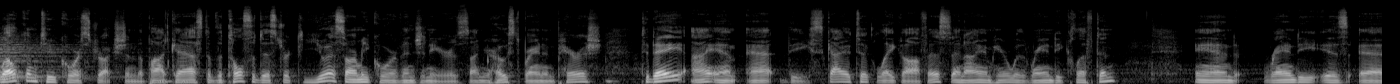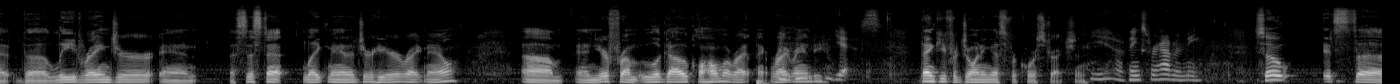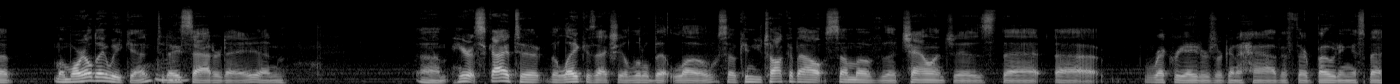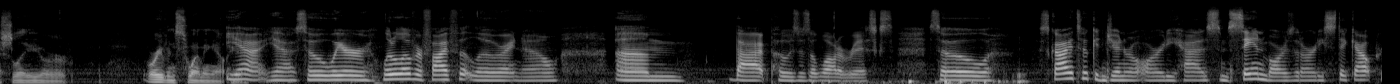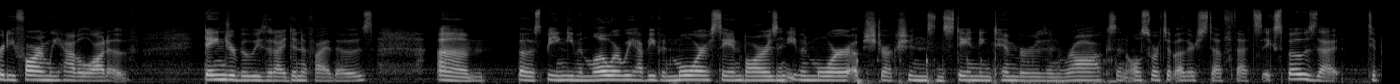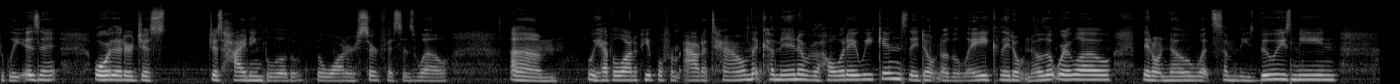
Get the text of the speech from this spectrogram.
Welcome to Corpstruction, the podcast of the Tulsa District U.S. Army Corps of Engineers. I'm your host, Brandon Parrish. Today I am at the Skiatook Lake office and I am here with Randi Clifton. And Randi is uh, the lead ranger and assistant lake manager here right now. Um, and you're from Oologah, Oklahoma, right, right, Randi? Yes. Thank you for joining us for Corpstruction. Yeah, thanks for having me. So it's the Memorial Day weekend. Today's Saturday, and um, here at Skiatook, the lake is actually a little bit low. So can you talk about some of the challenges that uh, recreators are going to have if they're boating, especially, or or even swimming out here? Yeah, yeah. So we're a little over five foot low right now. Um, that poses a lot of risks. So Skiatook in general already has some sandbars that already stick out pretty far, and we have a lot of danger buoys that identify those. Um, those being even lower, we have even more sandbars and even more obstructions and standing timbers and rocks and all sorts of other stuff that's exposed that typically isn't, or that are just just hiding below the, the water surface as well. Um, we have a lot of people from out of town that come in over the holiday weekends. They don't know the lake. They don't know that we're low. They don't know what some of these buoys mean.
